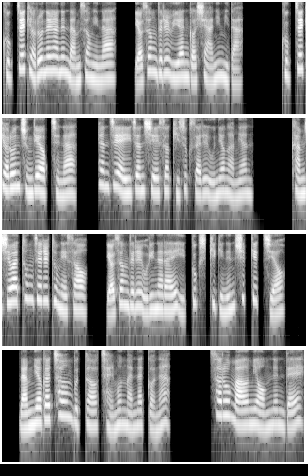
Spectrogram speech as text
국제 결혼을 하는 남성이나 여성들을 위한 것이 아닙니다. 국제 결혼 중개업체나 현지 에이전시에서 기숙사를 운영하면 감시와 통제를 통해서 여성들을 우리나라에 입국시키기는 쉽겠지요. 남녀가 처음부터 잘못 만났거나 서로 마음이 없는데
